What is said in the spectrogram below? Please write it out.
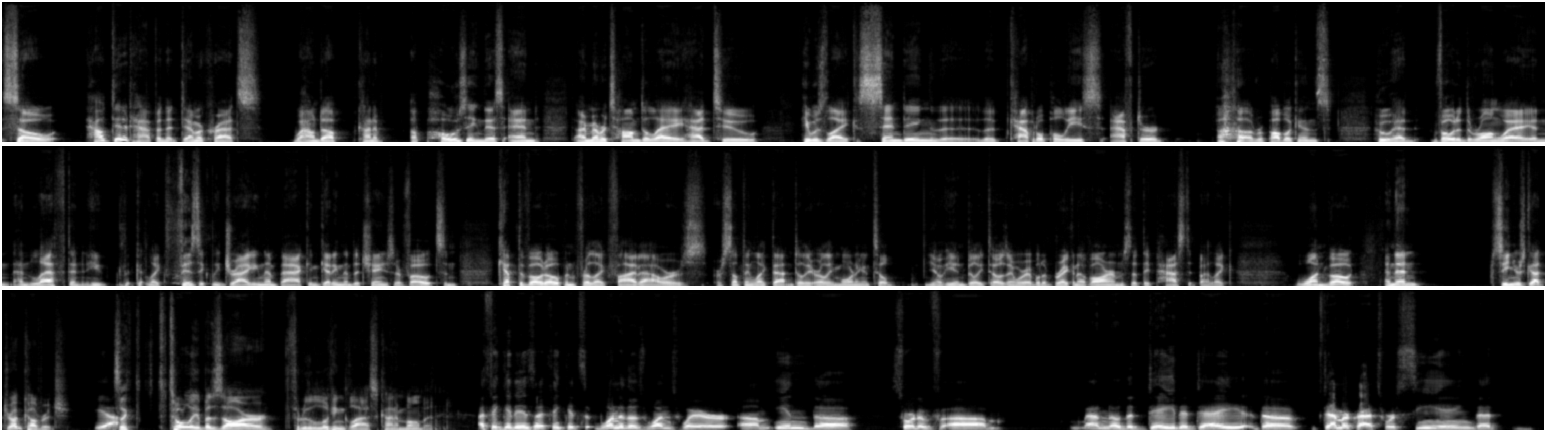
So, how did it happen that Democrats wound up kind of opposing this? And I remember Tom DeLay had to, he was like sending the, the Capitol Police after uh, Republicans who had voted the wrong way and had left, and he like physically dragging them back and getting them to change their votes, and kept the vote open for like five hours or something like that until the early morning, until you know he and Billy Tauzin were able to break enough arms that they passed it by like one vote, and then seniors got drug coverage. Yeah, it's like totally a bizarre through the looking glass kind of moment. I think it is. I think it's one of those ones where um, in the sort of um, I don't know the day to day, the Democrats were seeing that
